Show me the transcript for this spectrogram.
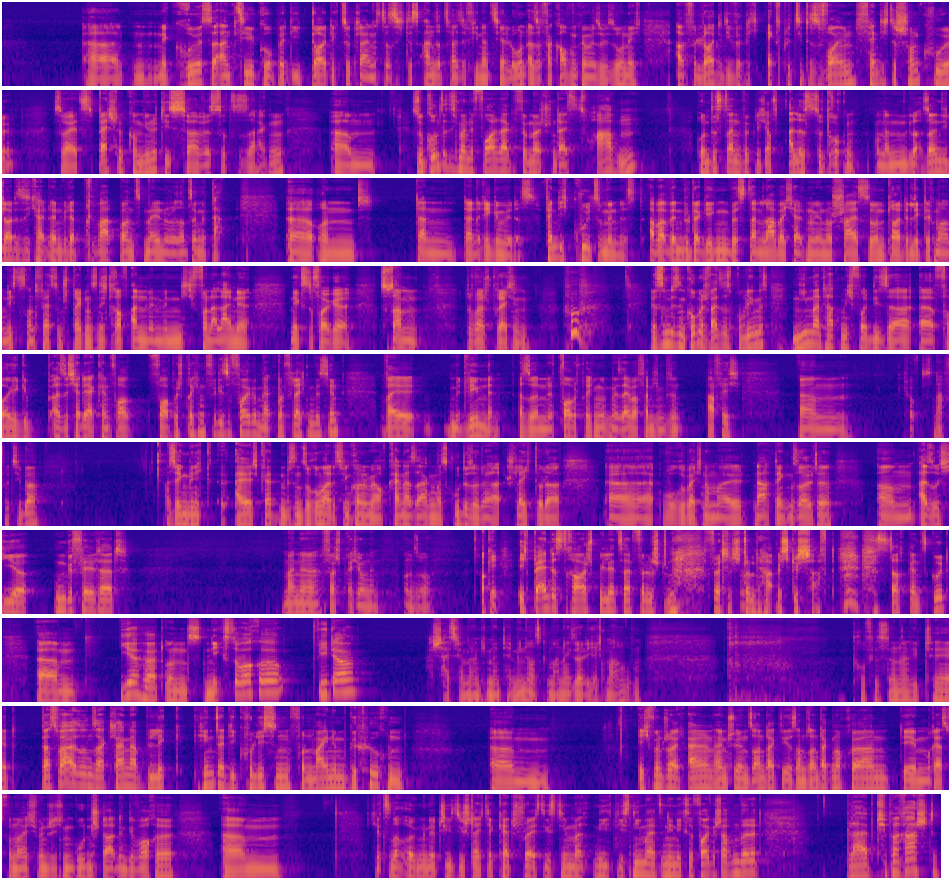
äh, eine Größe an Zielgruppe, die deutlich zu klein ist, dass sich das ansatzweise finanziell lohnt. Also verkaufen können wir sowieso nicht. Aber für Leute, die wirklich explizites wollen, fände ich das schon cool, so als Special Community Service sozusagen, ähm, so grundsätzlich mal eine Vorlage für Merchandise zu haben und das dann wirklich auf alles zu drucken. Und dann sollen die Leute sich halt entweder privat bei uns melden oder sonst irgendwas. Äh, und dann, dann regeln wir das. Fände ich cool zumindest. Aber wenn du dagegen bist, dann laber ich halt nur, nur Scheiße und Leute, legt euch mal nichts dran fest und sprechen uns nicht drauf an, wenn wir nicht von alleine nächste Folge zusammen drüber sprechen. Puh. Das ist ein bisschen komisch, du, das Problem ist, niemand hat mich vor dieser äh, Folge, also ich hatte ja keine vor Vorbesprechung für diese Folge, merkt man vielleicht ein bisschen, weil mit wem denn? Also eine Vorbesprechung mit mir selber fand ich ein bisschen affig. Ähm, ich hoffe, das ist nachvollziehbar. Deswegen bin ich ehrlich gesagt ein bisschen so rummer, deswegen konnte mir auch keiner sagen, was gut ist oder schlecht oder äh, worüber ich nochmal nachdenken sollte. Ähm, also hier ungefiltert meine Versprechungen und so. Okay, ich beende das Trauerspiel jetzt seit Viertelstunde. Viertelstunde habe ich geschafft. ist doch ganz gut. Ähm, ihr hört uns nächste Woche wieder. Ach, scheiße, wir haben noch nicht mal einen Termin ausgemacht. Ich sollte echt mal anrufen. Puh, Professionalität. Das war also unser kleiner Blick hinter die Kulissen von meinem Gehirn. Ähm, ich wünsche euch allen einen schönen Sonntag, die es am Sonntag noch hören. Dem Rest von euch wünsche ich einen guten Start in die Woche. Ähm, jetzt noch irgendeine cheesy schlechte Catchphrase, die es niemals, nie, niemals in die nächste Folge schaffen würdet. bleibt überrascht.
